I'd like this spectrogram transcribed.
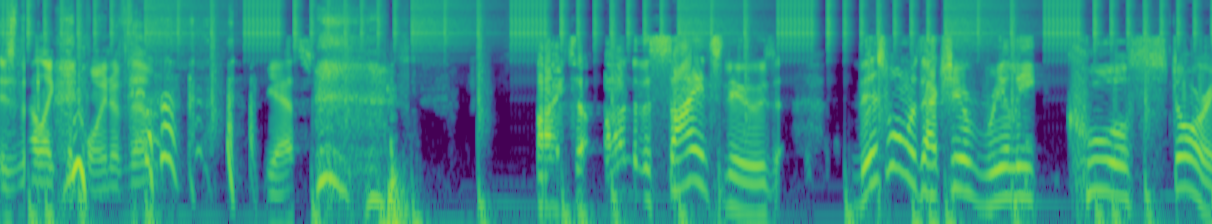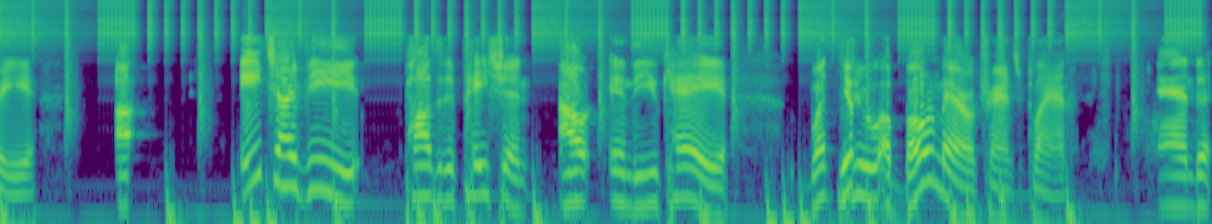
Isn't that like the point of them? Yes. All right, so on to the science news. This one was actually a really cool story. Uh, HIV positive patient out in the UK went Yep. through a bone marrow transplant and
